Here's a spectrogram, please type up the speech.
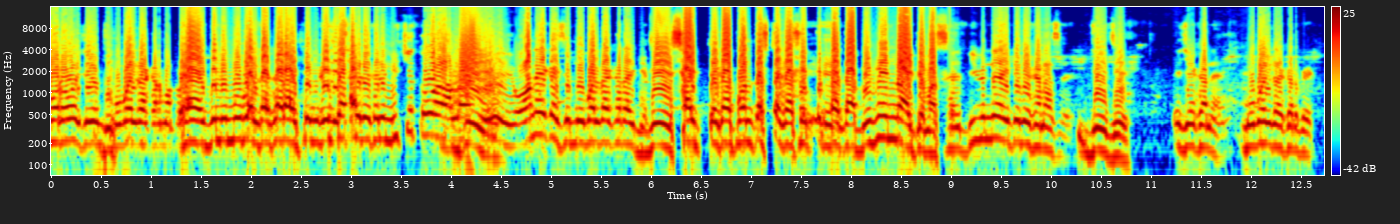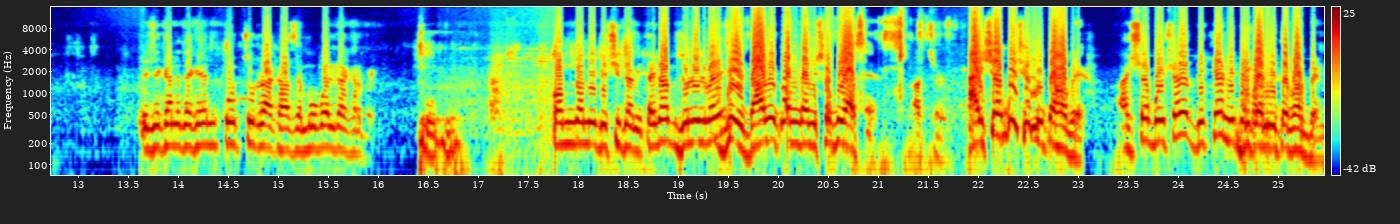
বড় যে মোবাইল রাখার মতো। হ্যাঁ এগুলি মোবাইল টাকার আইটেম এখানে নিচে তো অনেক আছে মোবাইল রাখার আইটেম জি ষাট টাকা পঞ্চাশ টাকা সত্তর টাকা বিভিন্ন আইটেম আছে। বিভিন্ন আইটেম এখানে আছে। জি জি। এই যে এখানে মোবাইল রাখার ব্যাগ এই যেখানে দেখেন প্রচুর রাখা আছে মোবাইল রাখার ব্যাগ কম দামি বেশি দামি তাই না জলিল ভাই? জি দামে কম দামি সবই আছে। আচ্ছা। আইসা পয়সা নিতে হবে। আইসা বৈশা দেখে নিতে। নিতে পারবেন।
